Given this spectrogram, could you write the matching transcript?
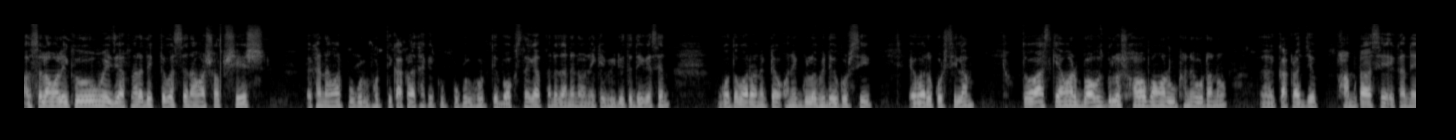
আসসালামু আলাইকুম। এই যে আপনারা দেখতে পাচ্ছেন, আমার সব শেষ। এখানে আমার পুকুর ভর্তি কাঁকড়া থাকে পুকুর ভর্তি বক্স থাকে, আপনারা জানেন, অনেকে ভিডিওতে দেখেছেন। গতবার অনেকটা, অনেকগুলো ভিডিও করছি, এবারও করছিলাম। তো আজকে আমার বক্সগুলো সব আমার উঠানে ওঠানো কাঁকড়ার যে ফার্মটা আছে, এখানে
